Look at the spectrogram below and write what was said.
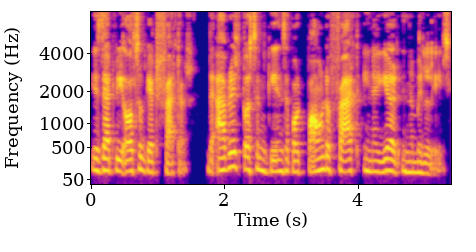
is that we also get fatter. The average person gains about pound of fat in a year in the middle age.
